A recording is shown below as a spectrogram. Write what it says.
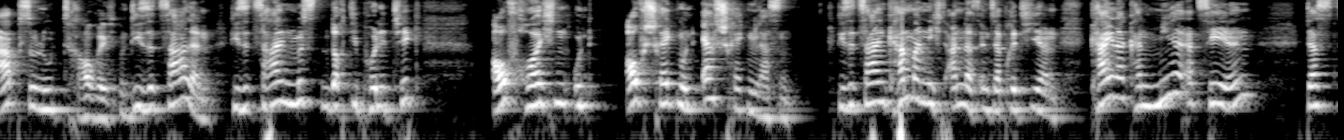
Absolut traurig. Und diese Zahlen, diese Zahlen müssten doch die Politik aufhorchen und aufschrecken und erschrecken lassen. Diese Zahlen kann man nicht anders interpretieren. Keiner kann mir erzählen, dass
